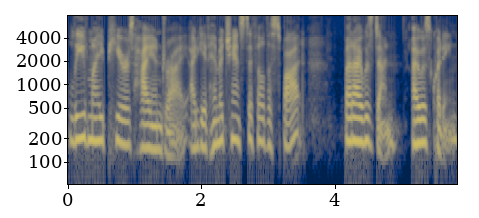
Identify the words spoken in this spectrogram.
leave my peers high and dry. I'd give him a chance to fill the spot, but I was done. I was quitting.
